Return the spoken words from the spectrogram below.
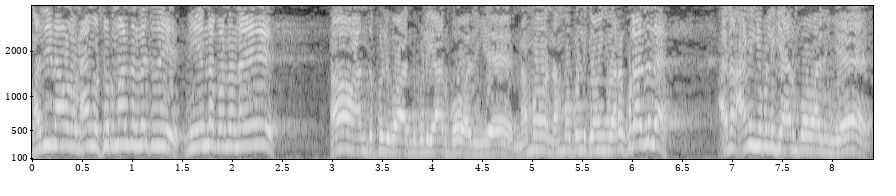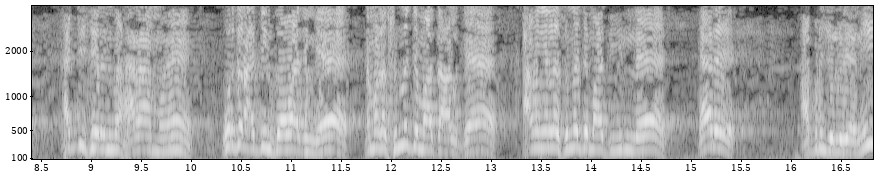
மதீனாவுல நாங்க சொல்ற மாதிரி தான் நடக்குது? நீ என்ன பண்ணனு? ஆ அந்த பள்ளி வா அந்த பள்ளி யாரும் போவாதீங்க நம்ம நம்ம பள்ளிக்கு அவங்க வரக்கூடாதுல்ல. அவங்க பிள்ளைக்கு யாரும் போவாதீங்க. ஹஜ்ஜி செய்யறது ஹராமு. ஒருத்தர் ஹஜ்ஜிக்கு போவாதீங்க. நம்மள சுண்ணத்தை மாத்த ஆளுக்க அவங்க எல்லாம் சுண்ணத்தை மாத்தி இல்ல. யாரு? அப்படின்னு சொல்லுவியா நீ?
